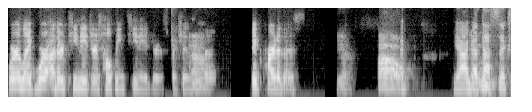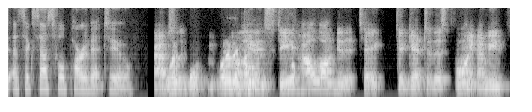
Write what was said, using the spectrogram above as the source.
we're like we're other teenagers helping teenagers which is yeah. a big part of this yeah Wow. I, yeah, I yeah, bet we, that's a successful part of it too. Absolutely. One of the, of the Steve, how long did it take to get to this point? I mean,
